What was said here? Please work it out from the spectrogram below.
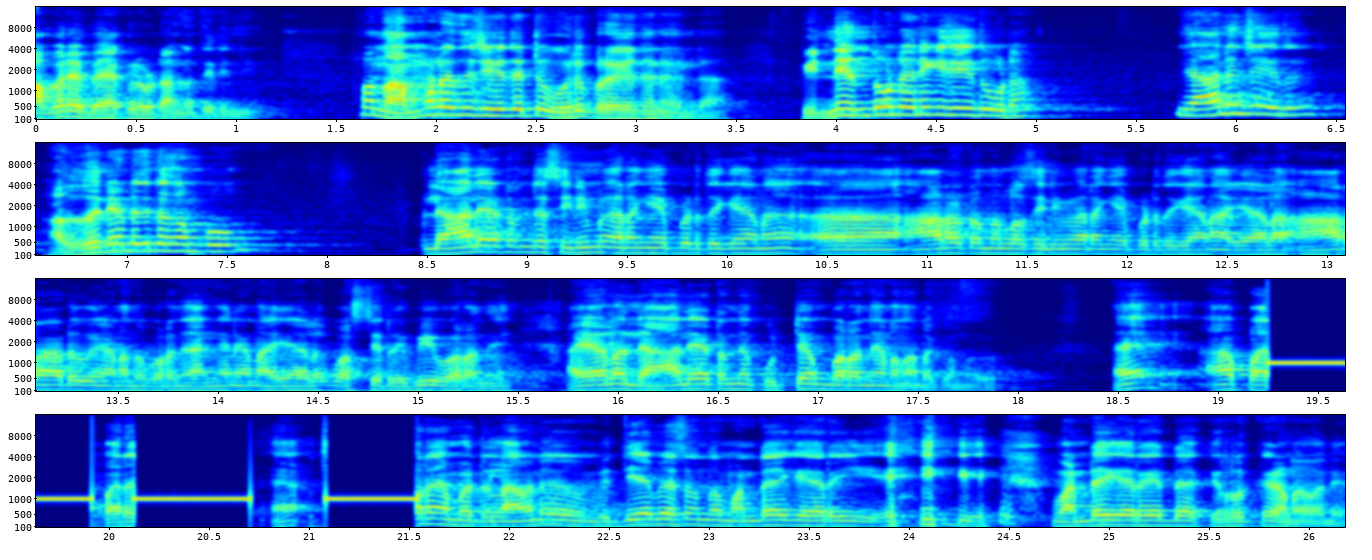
അവരെ ബാക്കിലോട്ട് അങ്ങ് തിരിഞ്ഞു. അപ്പോൾ നമ്മളിത് ചെയ്തിട്ട് ഒരു പ്രയോജനമില്ല പിന്നെ എന്തുകൊണ്ട് എനിക്ക് ചെയ്തുകൂടാ? ഞാനും ചെയ്ത്. അത് തന്നെയാണ് ഇതിന്റെ സംഭവം. ലാലേട്ടന്റെ സിനിമ ഇറങ്ങിയപ്പോഴത്തേക്കാണ് ആറാട്ട് എന്നുള്ള സിനിമ ഇറങ്ങിയപ്പോഴത്തേക്കാണ് അയാൾ ആറാടുകയാണെന്ന് പറഞ്ഞ് അങ്ങനെയാണ് അയാൾ ഫസ്റ്റ് റിവ്യൂ പറഞ്ഞ് അയാൾ ലാലേട്ടനെ കുറ്റം പറഞ്ഞാണ് നടക്കുന്നത്. ഏഹ് ആ പര പറയാൻ പറ്റില്ല അവന് വിദ്യാഭ്യാസം എന്താ മണ്ടേ കയറി മണ്ടേ കയറിയതിന്റെ കിറുക്കാണ് അവന്.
